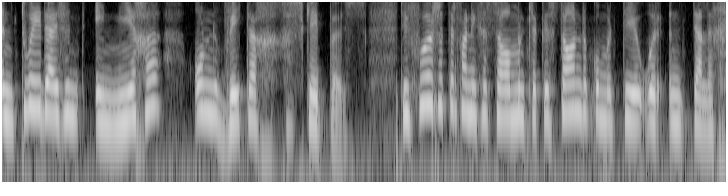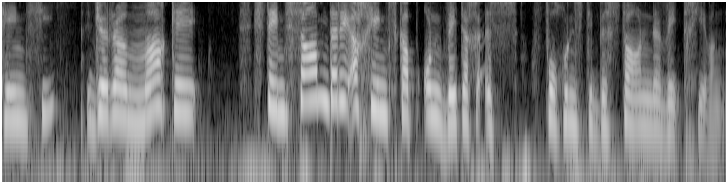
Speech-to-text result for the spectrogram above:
in 2009 onwettig geskep is. Die voorsitter van die gesamentlike staande komitee oor intelligensie, Jerome Marke, stem saam dat die agentskap onwettig is volgens die bestaande wetgewing.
